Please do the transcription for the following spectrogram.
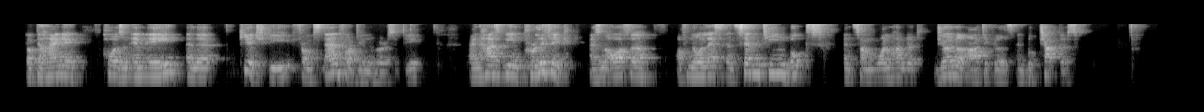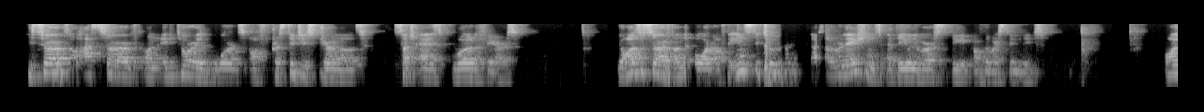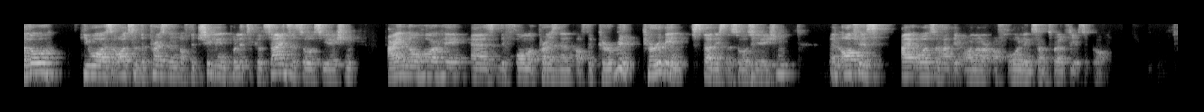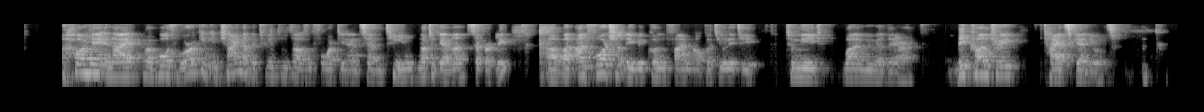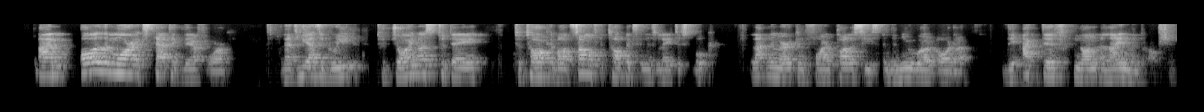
Dr. Heine holds an MA and a PhD from Stanford University and has been prolific as an author of no less than 17 books and some 100 journal articles and book chapters. He serves or has served on editorial boards of prestigious journals such as World Affairs. He also served on the board of the Institute of International Relations at the University of the West Indies. Although he was also the president of the Chilean Political Science Association, I know Jorge as the former president of the Caribbean, Caribbean Studies Association, an office I also had the honor of holding some 12 years ago. Jorge and I were both working in China between 2014 and 17, not together, separately, uh, but unfortunately we couldn't find an opportunity to meet while we were there. Big country, tight schedules. I'm all the more ecstatic, therefore, that he has agreed to join us today to talk about some of the topics in his latest book, Latin American Foreign Policies in the New World Order, the active non-alignment option.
